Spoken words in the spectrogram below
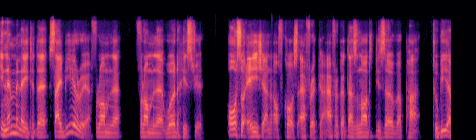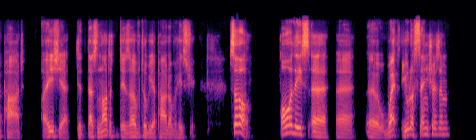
eliminated the Siberia from the from the world history. Also Asia and of course Africa. Africa does not deserve a part to be a part. Of Asia does not deserve to be a part of history. So all this uh, uh, uh, Eurocentrism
